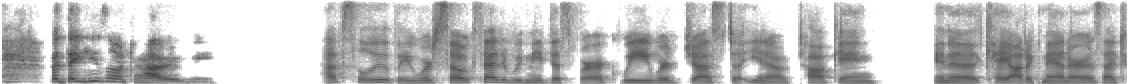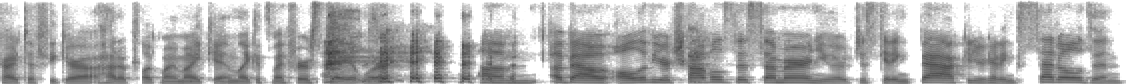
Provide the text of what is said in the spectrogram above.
But thank you so much for having me. Absolutely. We're so excited we made this work. We were just, you know, talking in a chaotic manner as I tried to figure out how to plug my mic in, like it's my first day at work, um, about all of your travels this summer and you're just getting back and you're getting settled. And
